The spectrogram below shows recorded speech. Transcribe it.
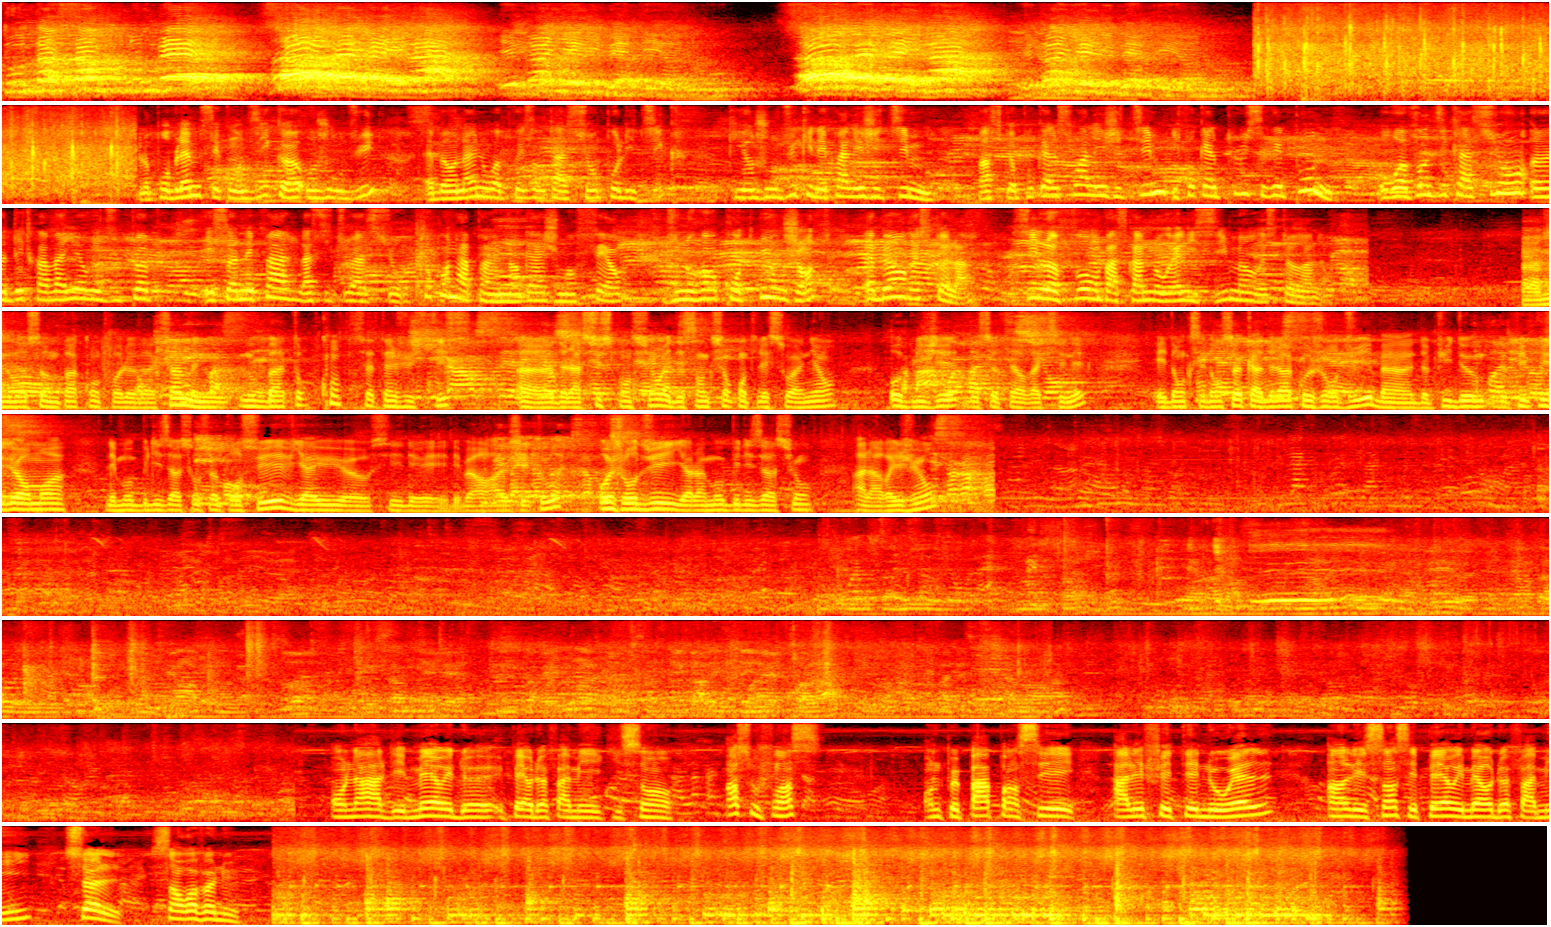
tout ensemble nous paix. Sauve pays là et gagnez liberté en nous. Sauve pays là et gagnez liberté en nous. Le problème, c'est qu'on dit qu'aujourd'hui, eh bien, on a une représentation politique qui aujourd'hui qui n'est pas légitime. Parce que pour qu'elle soit légitime, il faut qu'elle puisse répondre aux revendications euh, des travailleurs et du peuple. Et ce n'est pas la situation. Tant qu'on n'a pas un engagement ferme d'une rencontre urgente, eh bien, on reste là. S'il le faut, on passera Noël ici, mais on restera là. Euh, nous ne sommes pas contre le vaccin, mais nous nous battons contre cette injustice euh, de la suspension et des sanctions contre les soignants obligés de se faire vacciner. Et donc c'est dans ce cadre-là qu'aujourd'hui, ben, depuis, depuis, plusieurs mois, les mobilisations se poursuivent. Il y a eu euh, aussi des barrages et tout. Aujourd'hui, il y a la mobilisation à la région. On a des mères et des pères de famille qui sont en souffrance. On ne peut pas penser à aller fêter Noël en laissant ses pères et mères de famille seuls, sans revenus.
